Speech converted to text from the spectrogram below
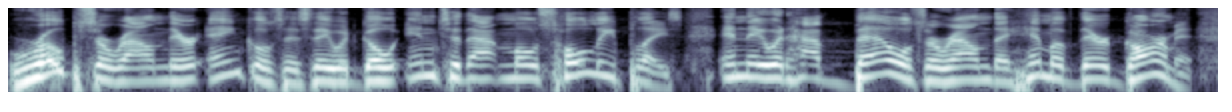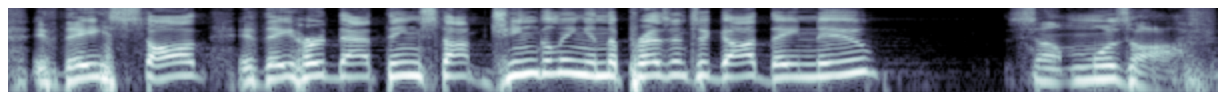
ropes around their ankles as they would go into that most holy place, and they would have bells around the hem of their garment. If they saw, if they heard that thing stop jingling in the presence of God, they knew something was off.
